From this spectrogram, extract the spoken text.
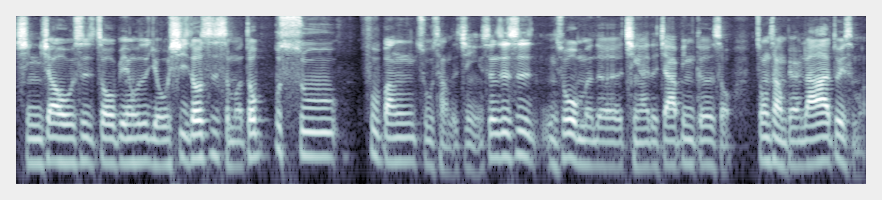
行销或是周边或是游戏都是什么都不输。富邦主场的经营，甚至是你说我们的请来的嘉宾歌手、中场表演、拉拉队什么，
